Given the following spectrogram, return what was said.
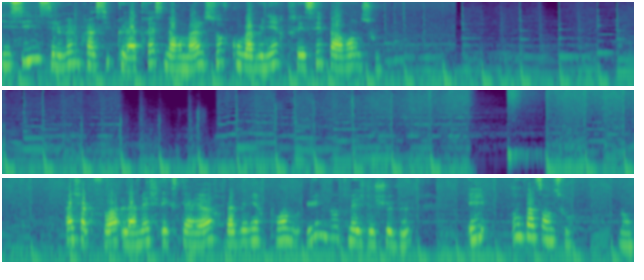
Ici, c'est le même principe que la tresse normale, sauf qu'on va venir tresser par en dessous. À chaque fois, la mèche extérieure va venir prendre une autre mèche de cheveux et on passe en dessous. Donc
